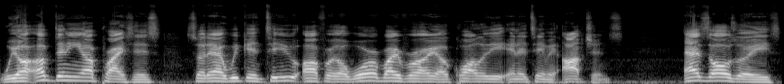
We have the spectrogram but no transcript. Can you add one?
We are updating our prices so that we continue to offer a worldwide variety of quality entertainment options. As always,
